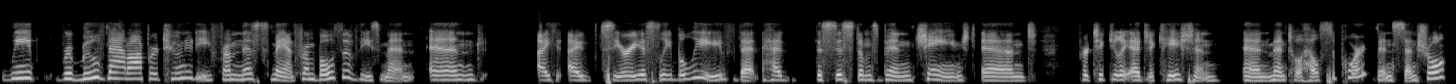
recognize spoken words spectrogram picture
we remove that opportunity from this man, from both of these men. And I, I seriously believe that had the systems been changed and particularly education and mental health support been central,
